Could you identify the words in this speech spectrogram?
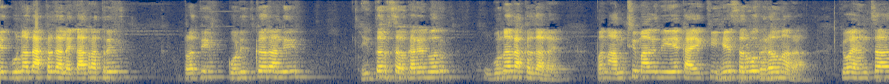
एक गुन्हा दाखल झालाय. काल रात्री प्रतीक कोडितकर आणि इतर सहकाऱ्यांवर गुन्हा दाखल झालाय. पण आमची मागणी एक आहे की हे सर्व घडवणारा किंवा ह्यांचा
